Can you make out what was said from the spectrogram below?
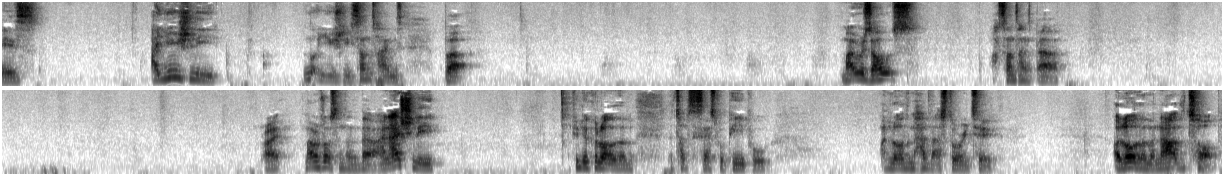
is I usually, not usually, sometimes, but my results are sometimes better. Right? My results sometimes better. And actually, if you look at a lot of the, the top successful people, a lot of them have that story too. A lot of them are now at the top,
